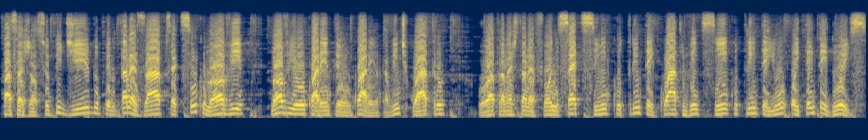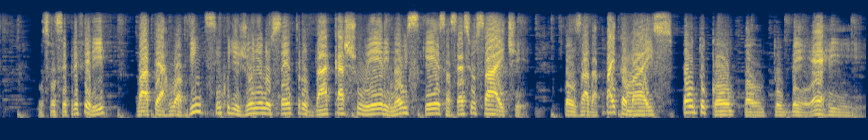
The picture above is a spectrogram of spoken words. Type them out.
Faça já o seu pedido pelo Telezap 759 9141 40 24 ou através do telefone 75 34 25 31 82. Ou se você preferir, vá até a rua 25 de junho no centro da Cachoeira e não esqueça, acesse o site pousadapaitomais.com.br.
